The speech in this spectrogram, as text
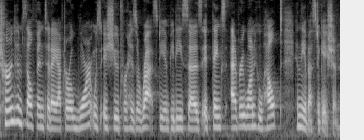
turned himself in today after a warrant was issued for his arrest. DMPD says it thanks everyone who helped in the investigation.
